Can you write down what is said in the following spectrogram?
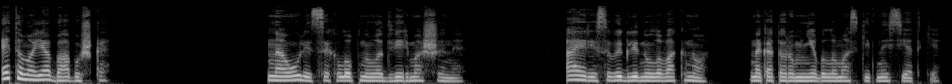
Это моя бабушка. На улице хлопнула дверь машины. Айрис выглянула в окно, на котором не было москитной сетки.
